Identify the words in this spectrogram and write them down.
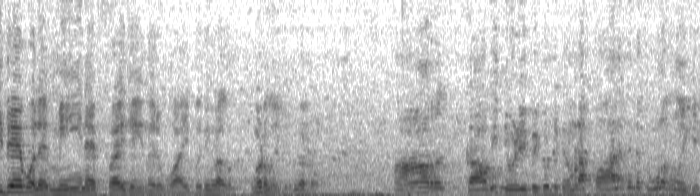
ഇതേപോലെ മീനെ ഫ്രൈ ചെയ്യുന്ന ഒരു വൈബ് നിങ്ങൾ ഇങ്ങോട്ട് നോക്കി. കേട്ടോ ആറ് കവിഞ്ഞൊഴി പോയിക്കൊണ്ടിരിക്കുക നമ്മുടെ ആ തൂണൊക്കെ നോക്കി.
